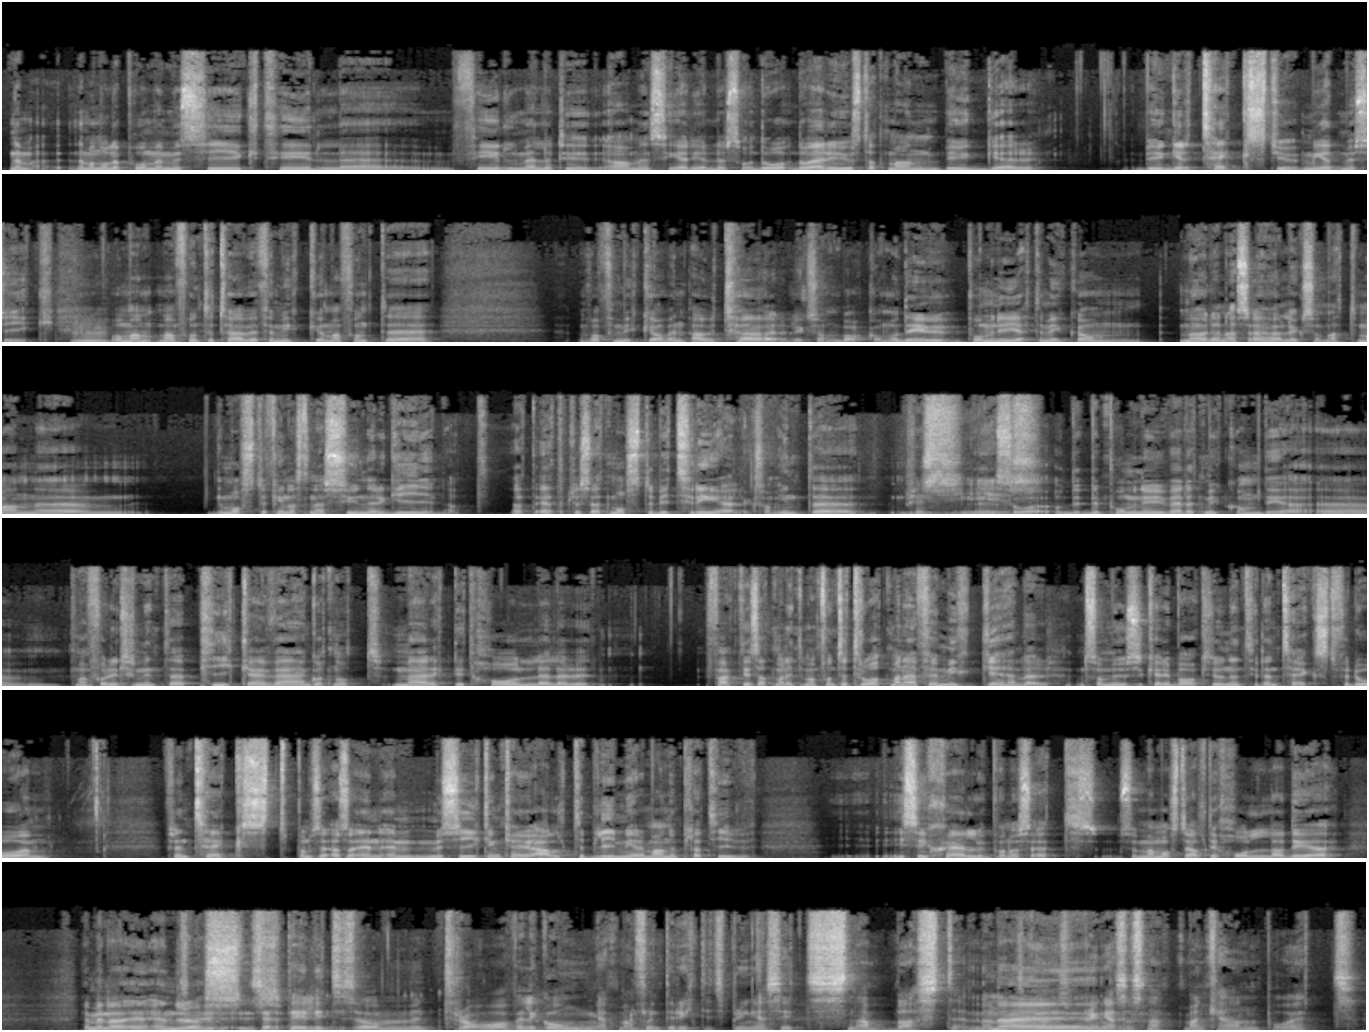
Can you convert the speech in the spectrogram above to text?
när man, när man håller på med musik till eh, film eller till ja, men serie eller så, då, då är det just att man bygger, bygger text ju med musik. Mm. Och man, man får inte ta över för mycket och man får inte vara för mycket av en autör liksom, bakom. Och det är ju, påminner ju jättemycket om Mördarnas ö, liksom, att man... Eh, det måste finnas den här synergin, att, att ett plus ett måste bli tre, liksom, inte Precis. så. Och det, det påminner ju väldigt mycket om det. Eh, man får liksom inte pika iväg åt något märkligt håll eller Faktiskt att man inte, man får inte tro att man är för mycket heller som musiker i bakgrunden till en text. För då, för en text på något sätt, alltså en, en, musiken kan ju alltid bli mer manipulativ i sig själv på något sätt. Så man måste alltid hålla det. Jag menar en, röst. Så att det är lite som trav eller gång, att man får inte riktigt springa sitt snabbaste. Men man Nej. ska springa så snabbt man kan på ett...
